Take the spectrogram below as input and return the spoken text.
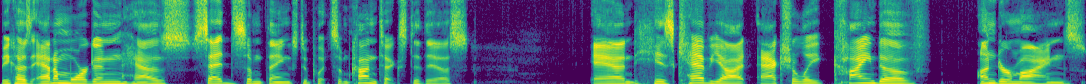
Because Adam Morgan has said some things to put some context to this, and his caveat actually kind of undermines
